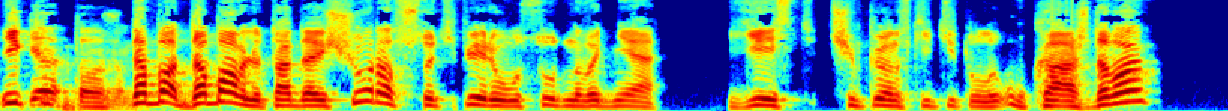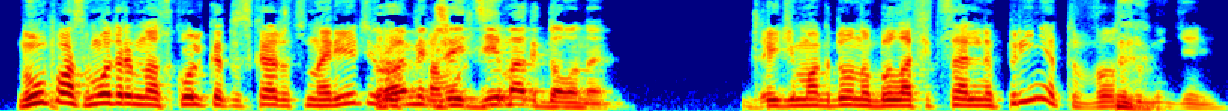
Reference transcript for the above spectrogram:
и я тоже. Добав, добавлю тогда еще раз, что теперь у судного дня есть чемпионские титулы у каждого. Ну, посмотрим, насколько это скажется на рейтинге. Кроме Джей Ди Макдона. Джей Ди Макдона был официально принят в судный день?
